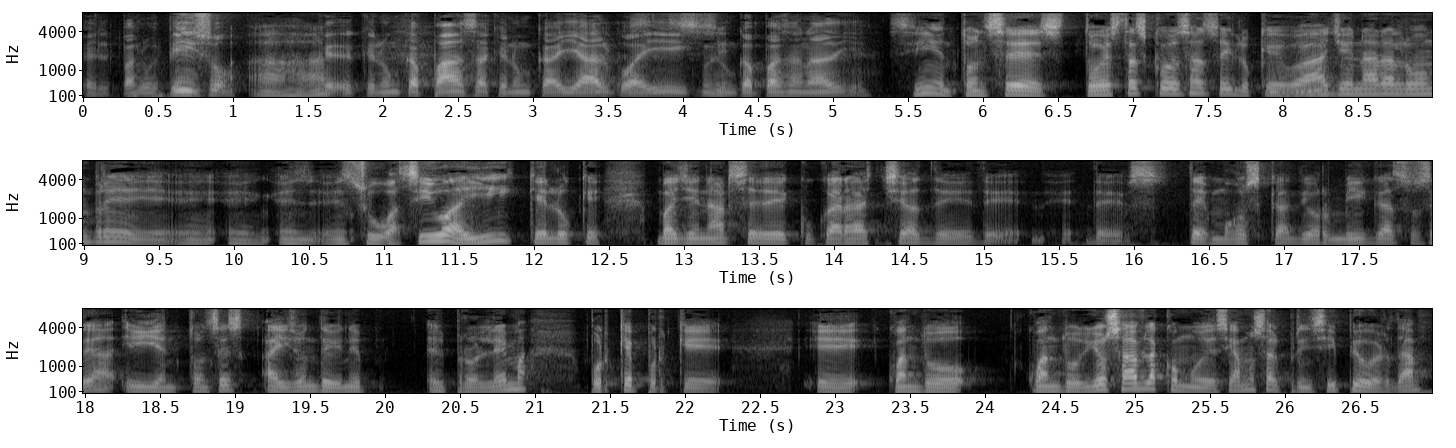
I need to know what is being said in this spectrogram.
el palo de piso, Ajá. que, que nunca pasa, que nunca hay algo ahí, que nunca pasa nadie. Sí, entonces todas estas cosas y lo que va a llenar al hombre eh, en, en- en su vacío ahí, que es lo que va a llenarse de cucarachas, de, de, de- de- de moscas, de hormigas, o sea, y entonces ahí es donde viene el problema. ¿Por qué? Porque eh, cuando, cuando Dios habla, como decíamos al principio, ¿verdad?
